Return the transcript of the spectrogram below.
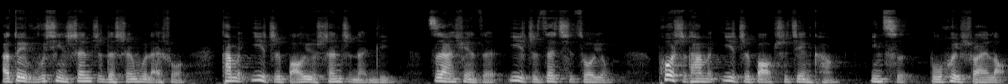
而对无性生殖的生物来说，它们一直保有生殖能力，自然选择一直在起作用，迫使它们一直保持健康，因此不会衰老。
